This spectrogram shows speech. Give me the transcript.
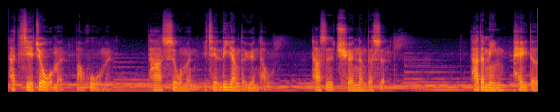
他解救我们，保护我们，他是我们一切力量的源头。他是全能的神，他的名配得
